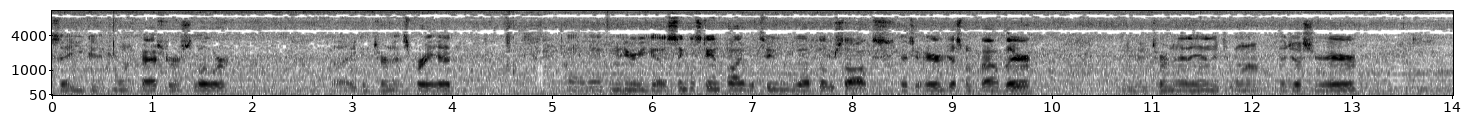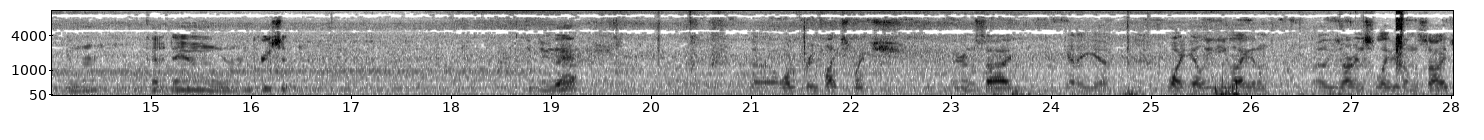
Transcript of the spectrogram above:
Say you can, if you want it faster or slower, uh, you can turn that spray head. Uh, in here you got a single standpipe with two uh, filter socks. Got your air adjustment valve there. You can turn that in if you want to adjust your air. You want to cut it down or increase it, you can do that waterproof light switch there on the side. Got a uh, white LED light in them. Uh, these are insulated on the sides,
